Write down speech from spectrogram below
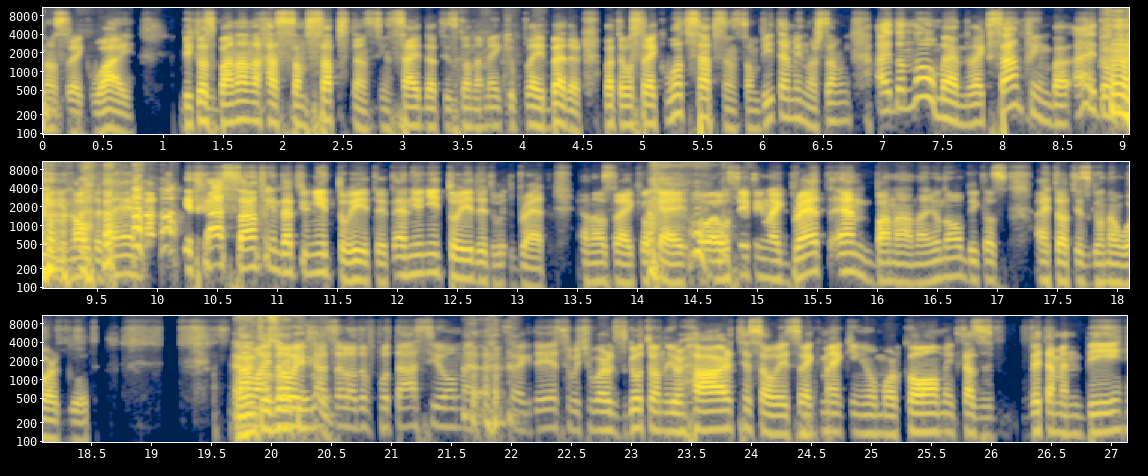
And I was like, why? Because banana has some substance inside that is gonna make you play better. But I was like, what substance? Some vitamin or something? I don't know, man. Like something, but I don't really know the name. It has something that you need to eat it, and you need to eat it with bread. And I was like, okay. So I was eating like bread and banana, you know, because I thought it's gonna work good. And now I know it has good. a lot of potassium and things like this, which works good on your heart. So it's like making you more calm. It has vitamin B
